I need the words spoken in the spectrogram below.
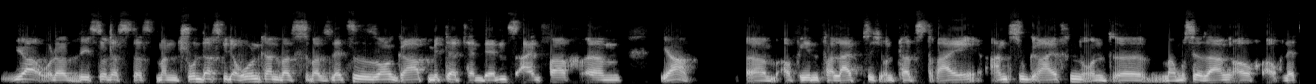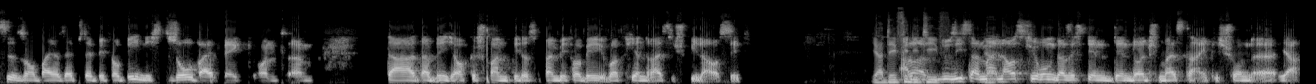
ja, oder sehe ich so, dass, dass man schon das wiederholen kann, was, was es letzte Saison gab, mit der Tendenz einfach, ähm, ja, ähm, auf jeden Fall Leipzig und Platz drei anzugreifen. Und äh, man muss ja sagen, auch, auch letzte Saison war ja selbst der BVB nicht so weit weg. Und ähm, da, da bin ich auch gespannt, wie das beim BVB über 34 Spiele aussieht. Ja, definitiv. Aber du siehst an meinen ja. Ausführungen, dass ich den, den deutschen Meister eigentlich schon, äh, ja,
